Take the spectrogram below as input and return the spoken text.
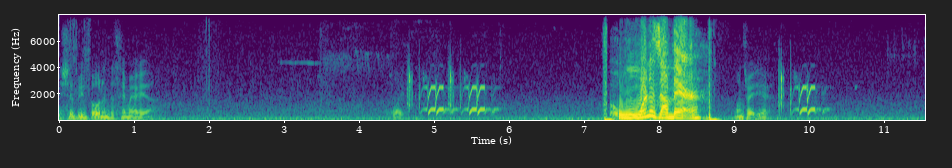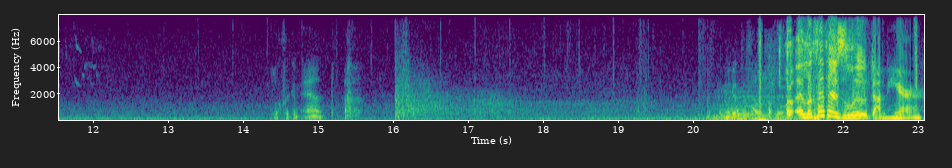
They should be both in the same area. Like, one is down there. one's right here. Looks like an ant. I'm gonna get this helicopter. Oh, it looks like there's loot down here.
